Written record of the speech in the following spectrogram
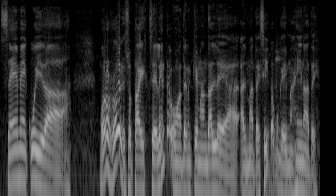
Se me cuida. Bueno, Robert, eso está excelente. Vamos a tener que mandarle a, al matecito, porque imagínate.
